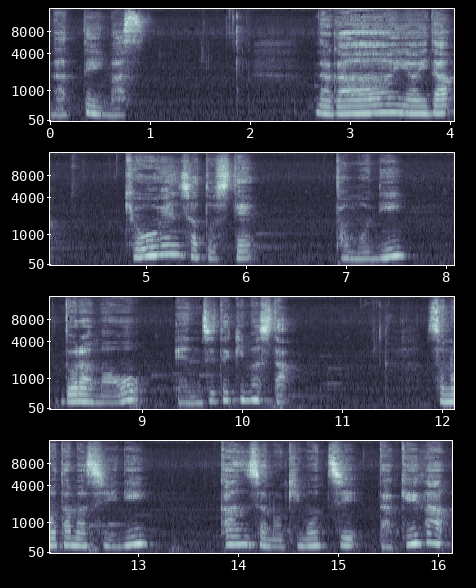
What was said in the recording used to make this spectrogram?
なっています。長い間共演者として共にドラマを演じてきました。その魂に感謝の気持ちだけが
